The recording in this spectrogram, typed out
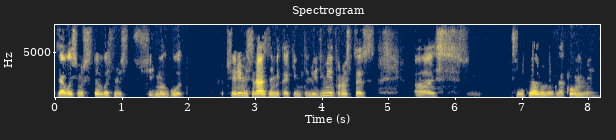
за 86-87 год. Все время с разными какими-то людьми, просто с, э, с, с нечаянными знакомыми.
